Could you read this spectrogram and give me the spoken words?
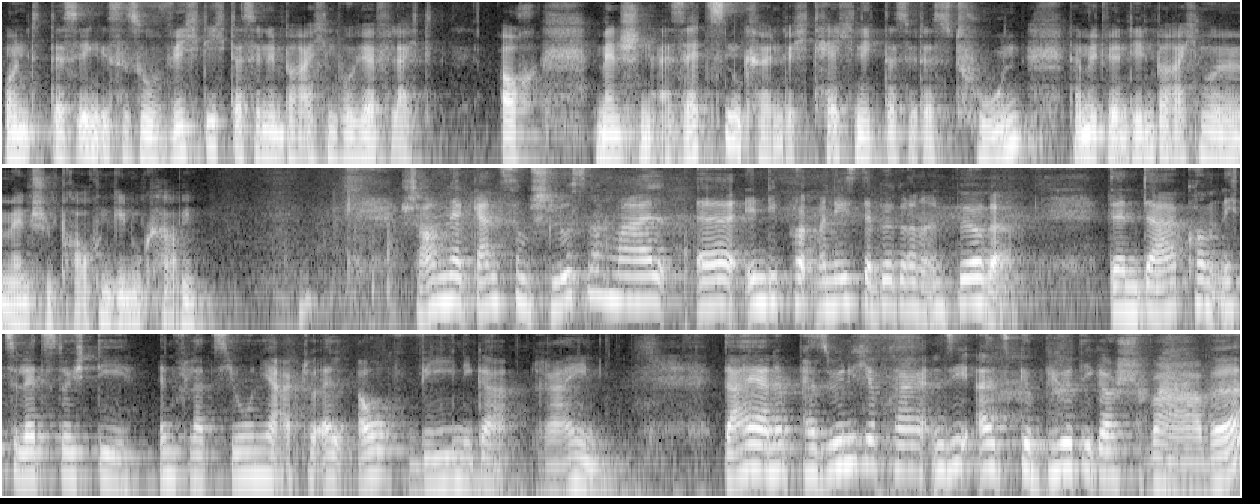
Und deswegen ist es so wichtig, dass in den Bereichen, wo wir vielleicht auch Menschen ersetzen können durch Technik, dass wir das tun, damit wir in den Bereichen, wo wir Menschen brauchen, genug haben. Schauen wir ganz zum Schluss nochmal äh, in die Portemonnaies der Bürgerinnen und Bürger. Denn da kommt nicht zuletzt durch die Inflation ja aktuell auch weniger rein. Daher eine persönliche Frage an Sie als gebürtiger Schwabe.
